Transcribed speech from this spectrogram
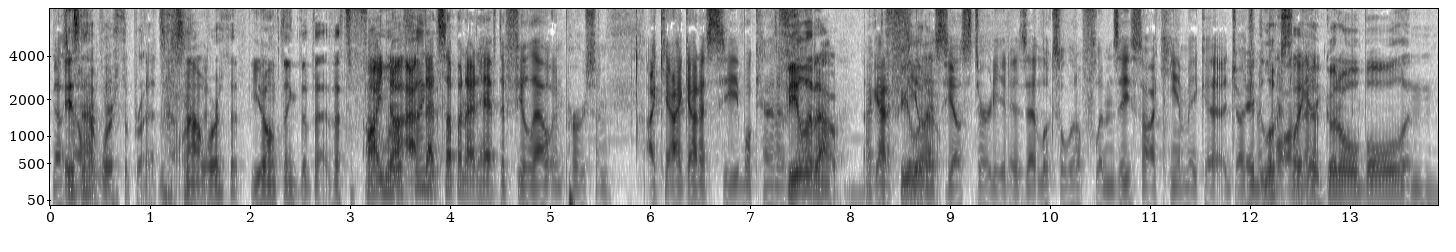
That's Is that worth worth the price? That's That's, not not, worth worth it. You don't think that, that that's a fun I know I, thing? that's something I'd have to feel out in person. I can, I gotta see what kind of Feel uh, it out. I gotta to feel feel, it it, out. see how sturdy it is. That looks a little flimsy, so I can't make a, a judgment. it looks like a good old bowl, and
